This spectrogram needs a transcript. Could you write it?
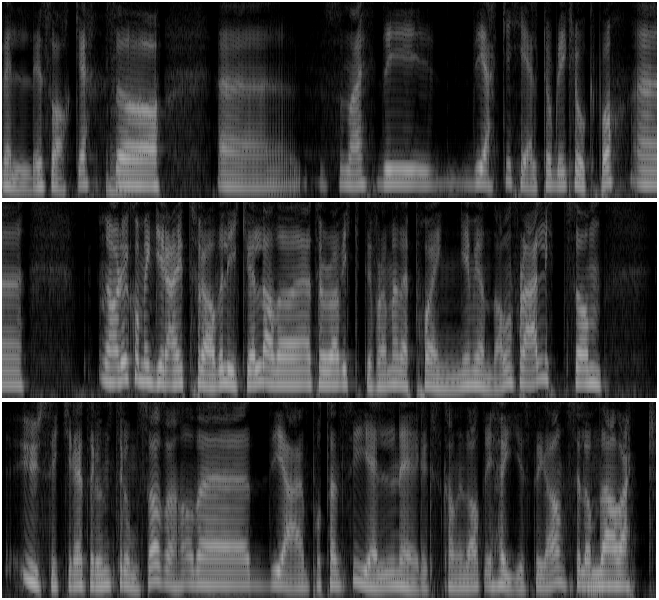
veldig svake. Så eh, Så nei, de, de er ikke helt til å bli kloke på. Eh, nå har de jo kommet greit fra det likevel. Da. Jeg tror det var viktig for dem med det poenget i Mjøndalen, for det er litt sånn usikkerhet rundt Tromsø, altså. Og det, de er en potensiell nedrykkskandidat i høyeste grad, selv om det har vært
